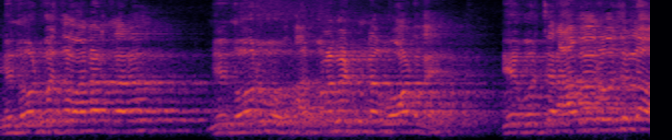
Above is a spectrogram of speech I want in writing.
మీరు నోటు వచ్చి మాట్లాడుతున్నారు. మీ నోరు అదుపులో పెట్టుకుంటే బాగుంటుంది రేపు వచ్చే రాబోయే రోజుల్లో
